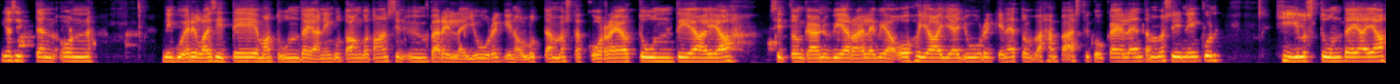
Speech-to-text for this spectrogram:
ja sitten on niin kuin erilaisia teematunteja niin kuin tankotanssin ympärille juurikin ollut tämmöistä koreotuntia ja sitten on käynyt vierailevia ohjaajia juurikin, että on vähän päästy kokeilemaan tämmöisiä niin kuin heels-tunteja ja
